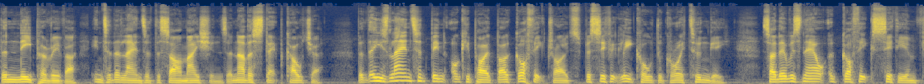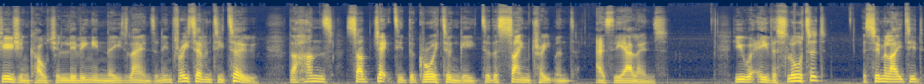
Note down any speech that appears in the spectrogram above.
the Dnieper River into the lands of the Sarmatians, another steppe culture. But these lands had been occupied by Gothic tribes, specifically called the Greuthungi. So there was now a Gothic Scythian fusion culture living in these lands, and in 372 the Huns subjected the Greuthungi to the same treatment as the Alans. You were either slaughtered, assimilated,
